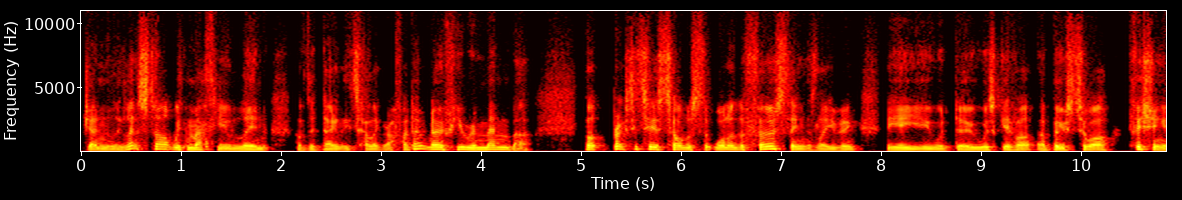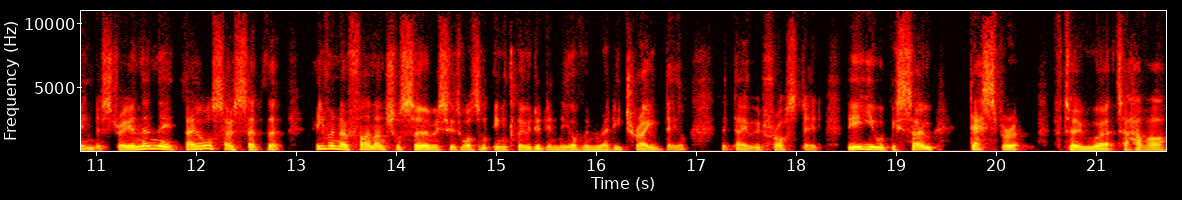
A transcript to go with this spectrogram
generally. Let's start with Matthew Lynn of the Daily Telegraph. I don't know if you remember, but Brexiteers told us that one of the first things leaving the EU would do was give a, a boost to our fishing industry. And then they, they also said that even though financial services wasn't included in the oven ready trade deal that David Frost did, the EU would be so desperate to uh, to have our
